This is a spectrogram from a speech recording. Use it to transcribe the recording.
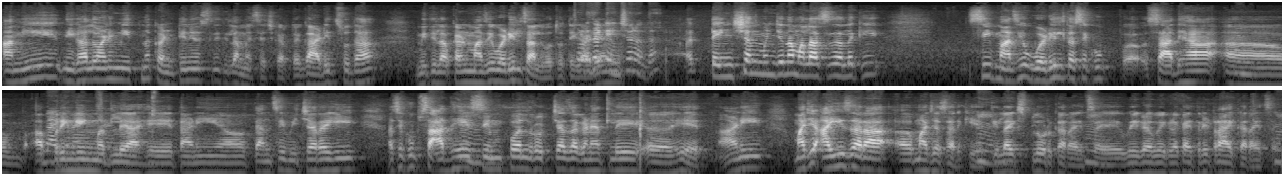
आम्ही निघालो आणि मी इथनं कंटिन्युअसली तिला मेसेज करतोय. गाडीत सुद्धा मी तिला कारण माझे वडील चालवत होते गाडी. टेन्शन होतं? टेन्शन म्हणजे ना मला असं झालं की सी माझे वडील तसे खूप साध्या अपब्रिंगिंग मधले आहेत आणि त्यांचे विचारही असे खूप साधे सिंपल रोजच्या जगण्यातले हे आहेत. आणि माझी आई जरा माझ्यासारखी आहे. तिला एक्सप्लोर करायचंय वेगळं वेगळं काहीतरी ट्राय करायचंय.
